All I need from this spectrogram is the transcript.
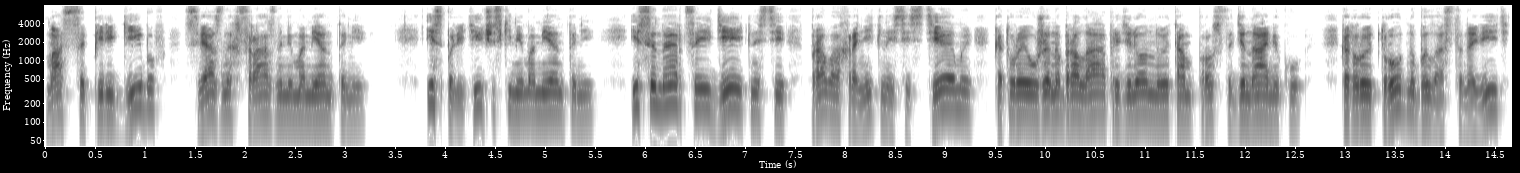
масса перегибов, связанных с разными моментами, и с политическими моментами, и с инерцией деятельности правоохранительной системы, которая уже набрала определенную там просто динамику, которую трудно было остановить.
